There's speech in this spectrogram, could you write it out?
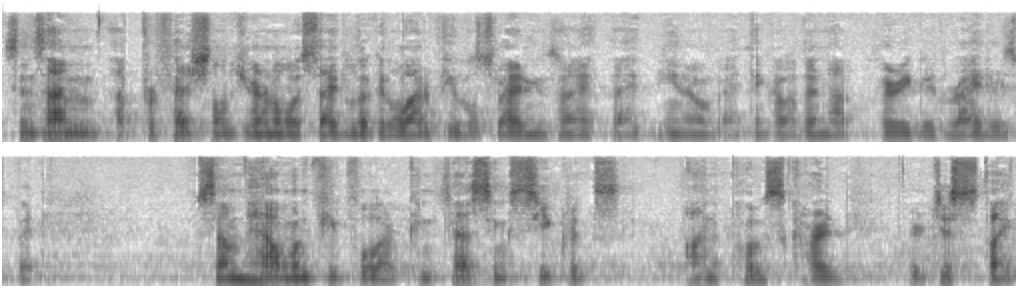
since I'm a professional journalist, I look at a lot of people's writings and I, I, you know, I think, oh, they're not very good writers. But somehow when people are confessing secrets on a postcard, they're just like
